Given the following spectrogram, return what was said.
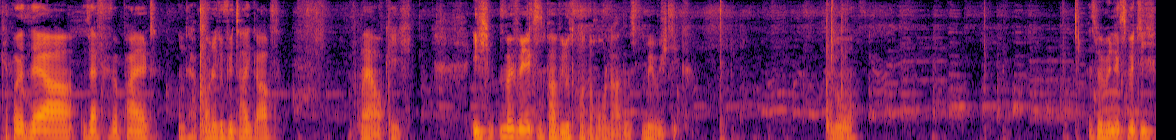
Ich habe heute sehr, sehr viel verpeilt und habe auch nicht so viel Zeit gehabt. Naja, okay. Ich, ich möchte wenigstens ein paar Videos heute noch hochladen. Das ist mir wichtig. So ist mir wenigstens wichtig,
